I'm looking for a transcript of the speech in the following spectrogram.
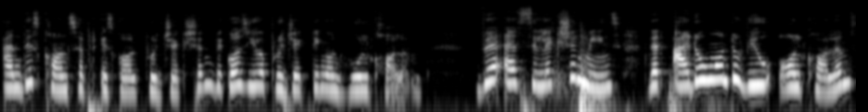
And this concept is called projection because you are projecting on whole column. Whereas selection means that I don't want to view all columns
